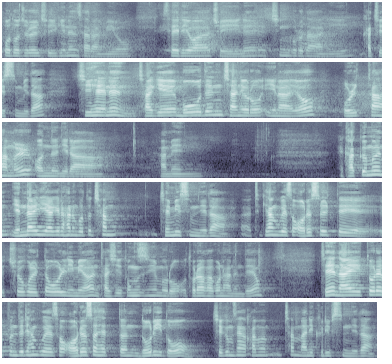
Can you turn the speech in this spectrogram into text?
포도주를 즐기는 사람이요 세리와 죄인의 친구로다 하니 같이 있습니다. 지혜는 자기의 모든 자녀로 인하여 옳다함을 얻느니라. 아멘. 가끔은 옛날 이야기를 하는 것도 참 재밌습니다. 특히 한국에서 어렸을 때의 추억을 떠올리면 다시 동심으로 돌아가곤 하는데요. 제 나이 또래 분들이 한국에서 어려서 했던 놀이도 지금 생각하면 참 많이 그립습니다.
